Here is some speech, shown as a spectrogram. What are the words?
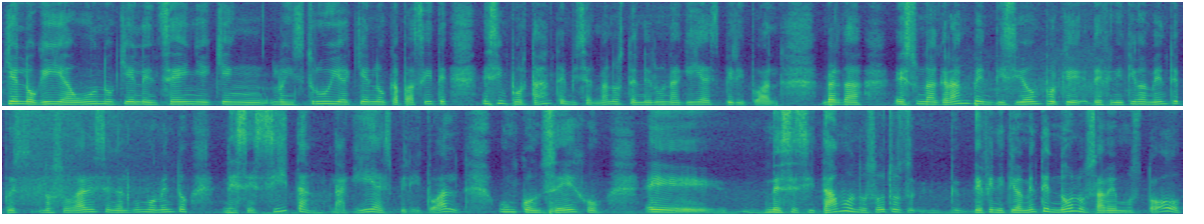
lo, quien lo guía a uno, quien le enseñe, quien lo instruya, quien lo capacite. Es importante, mis hermanos, tener una guía espiritual, ¿verdad? Es una gran bendición porque definitivamente pues los hogares en algún momento necesitan la guía espiritual, un consejo. Eh, necesitamos nosotros, definitivamente no lo sabemos todo.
